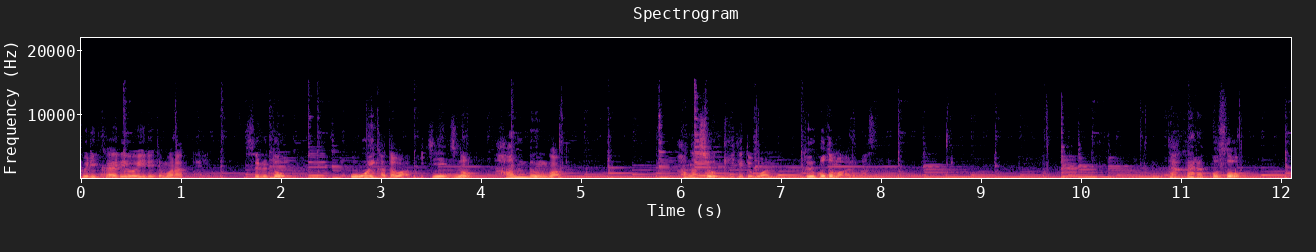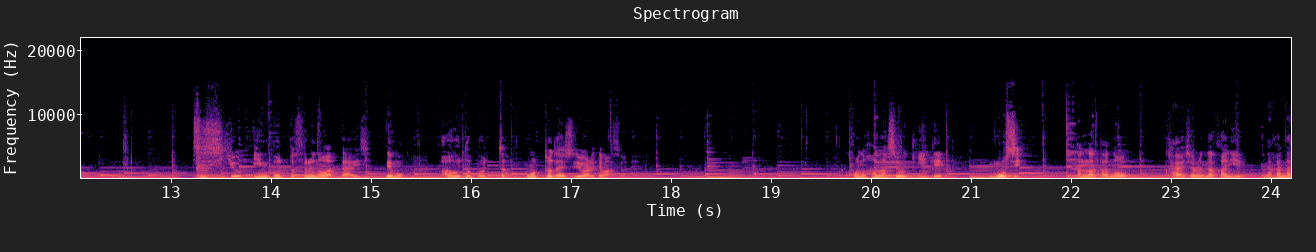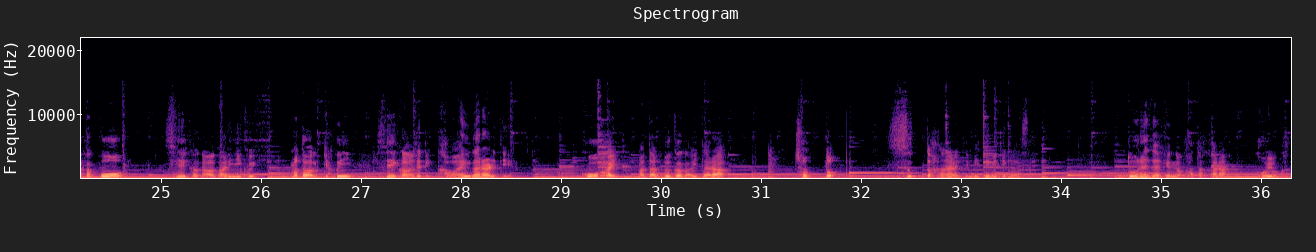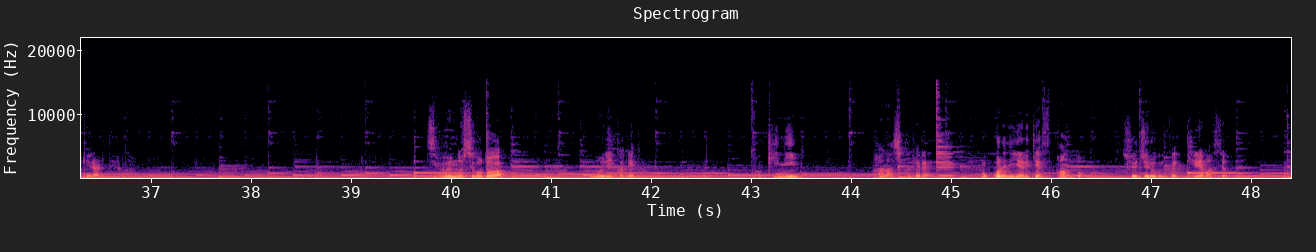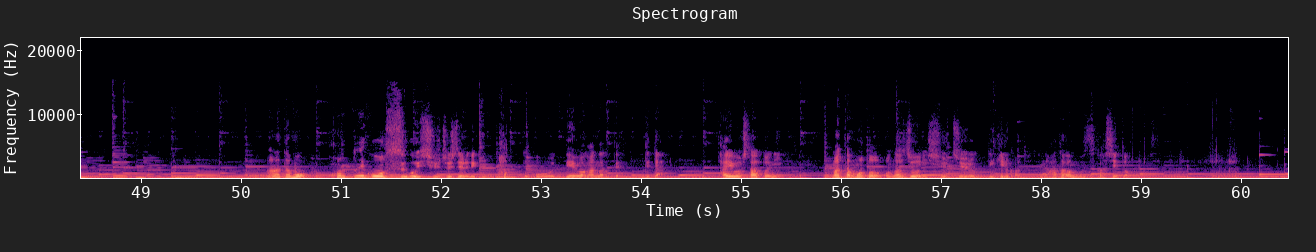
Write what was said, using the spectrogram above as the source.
振り返りを入れてもらったり。すると多い方は1日の半分は話を聞いてて終わるということもあります。だからこそ知識をインプットするのは大事。でもアウトプットはもっと大事と言われてますよね。この話を聞いてもしあなたの会社の中にいるなかなかこう成果が上がりにくい。または逆に成果が出て可愛がられている。後輩また部下がいたらちょっとスッと離れて見てみてください。どれだけの方から声をかけられているか。自分の仕事が乗りかけた。時に話しかけられるもうこれでやる気がスパンと集中力が一回切れますよね。あなたも本当にこうすごい集中してる時にパッとこう電話が鳴って出た対応した後にまた元同じように集中できるかってなかなか難しいと思いま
